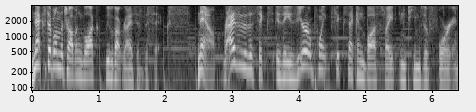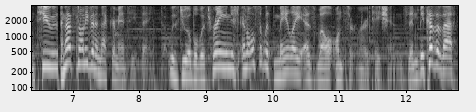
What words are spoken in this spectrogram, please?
Next up on the chopping block, we've got Rise of the Six. Now, Rise of the Six is a 0.6 second boss fight in teams of 4 and 2, and that's not even a necromancy thing. It was doable with ranged and also with melee as well on certain rotations, and because of that,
